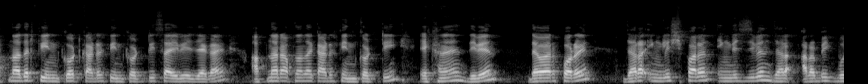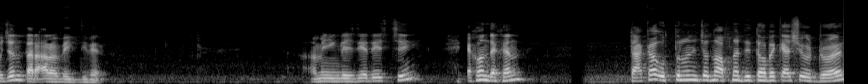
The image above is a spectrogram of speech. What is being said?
আপনাদের পিনকোড কার্ডের পিনকোডটি চাইবে এই জায়গায়। আপনারা আপনাদের কার্ডের পিনকোডটি এখানে দিবেন। দেওয়ার পরে যারা ইংলিশ পারেন, ইংলিশ দিবেন। যারা আরবিক বুঝেন, তারা আরবিক দিবেন। আমি ইংলিশ দিয়ে দিচ্ছি। এখন দেখেন, টাকা উত্তোলনের জন্য আপনার দিতে হবে ক্যাশ উইথড্রয়াল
